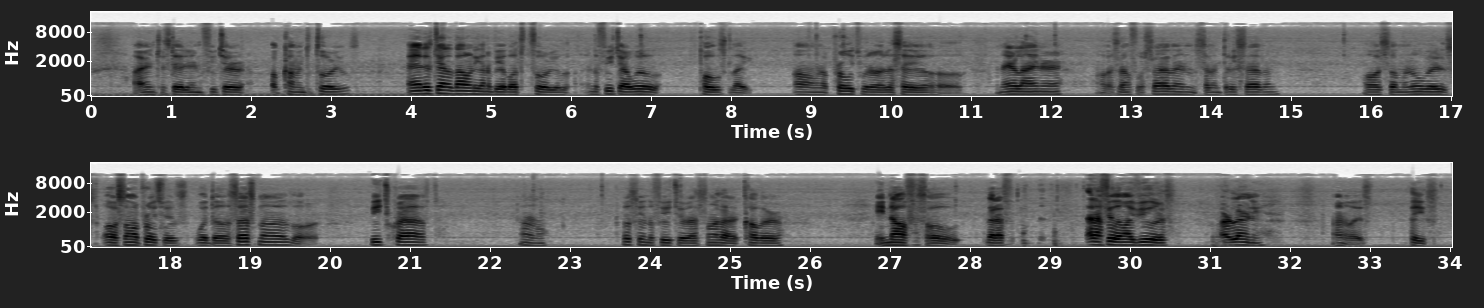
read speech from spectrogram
are interested in future upcoming tutorials and this channel is not only going to be about tutorials in the future I will post like um, an approach with a let's say uh, an airliner or 747 737 or some maneuvers or some approaches with the Cessnas or Beechcraft. I don't know. We'll see in the future as soon as I cover enough so that I that I feel that my viewers are learning. Anyways Peace.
